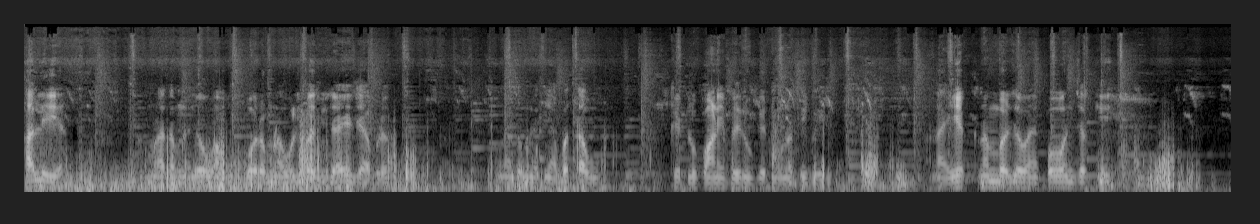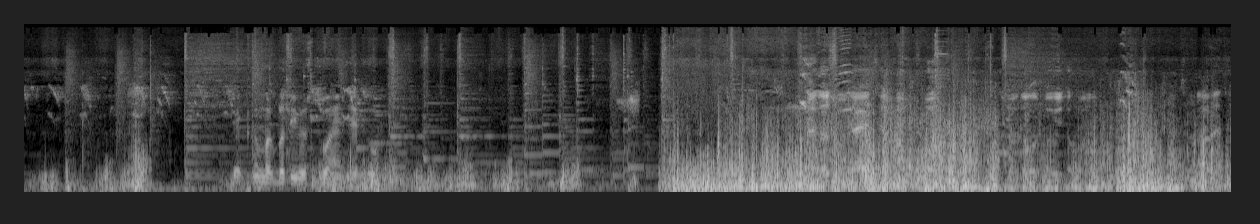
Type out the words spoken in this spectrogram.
ખાલી છે. હમણાં તમને જોઉં આમ ઉપર હમણાં ઓલી બાજુ જાય છે આપણે. હમણાં તમને ત્યાં બતાવું કેટલું પાણી ભર્યું, કેટલું નથી ભર્યું. અને એક નંબર જો અહીં પવન ચક્કી. એક નંબર બધી વસ્તુ અહીં છે અમને દસું જાય છે આમાં ઉપર તો જો જોઈ શકો છો. આવે છે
